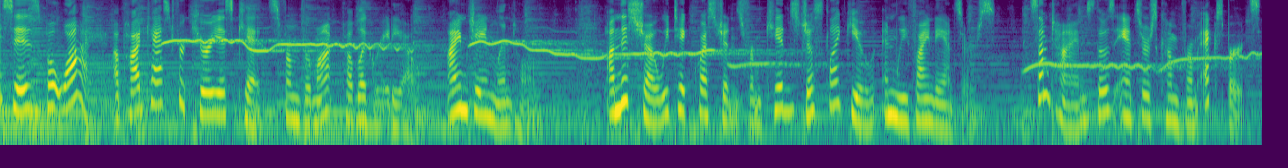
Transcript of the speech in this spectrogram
This is But Why, a podcast for curious kids from Vermont Public Radio. I'm Jane Lindholm. On this show, we take questions from kids just like you and we find answers. Sometimes those answers come from experts,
